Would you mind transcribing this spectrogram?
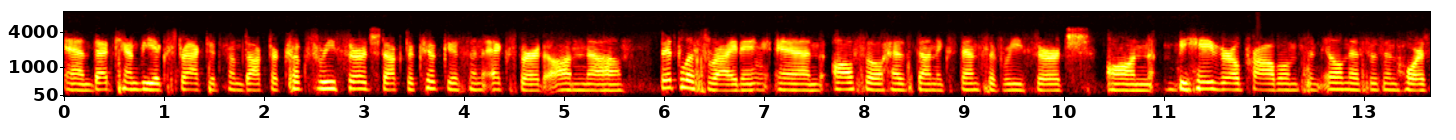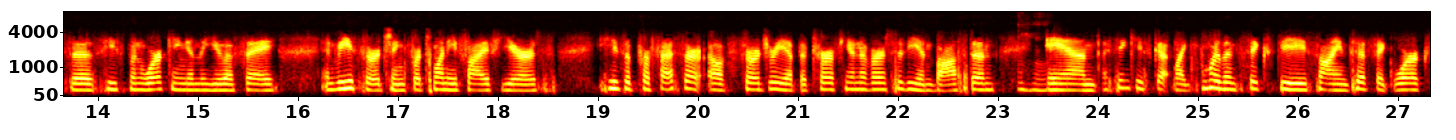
and that can be extracted from Dr. Cook's research. Dr. Cook is an expert on uh, bitless riding and also has done extensive research on behavioral problems and illnesses in horses. He's been working in the USA and researching for 25 years. He's a professor of surgery at the Tufts University in Boston, mm-hmm. and I think he's got like more than 60 scientific works,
